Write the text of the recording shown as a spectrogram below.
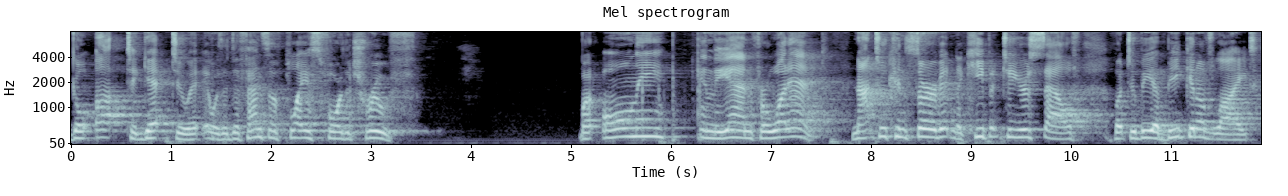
go up to get to it. It was a defensive place for the truth. But only in the end, for what end? Not to conserve it and to keep it to yourself, but to be a beacon of light,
